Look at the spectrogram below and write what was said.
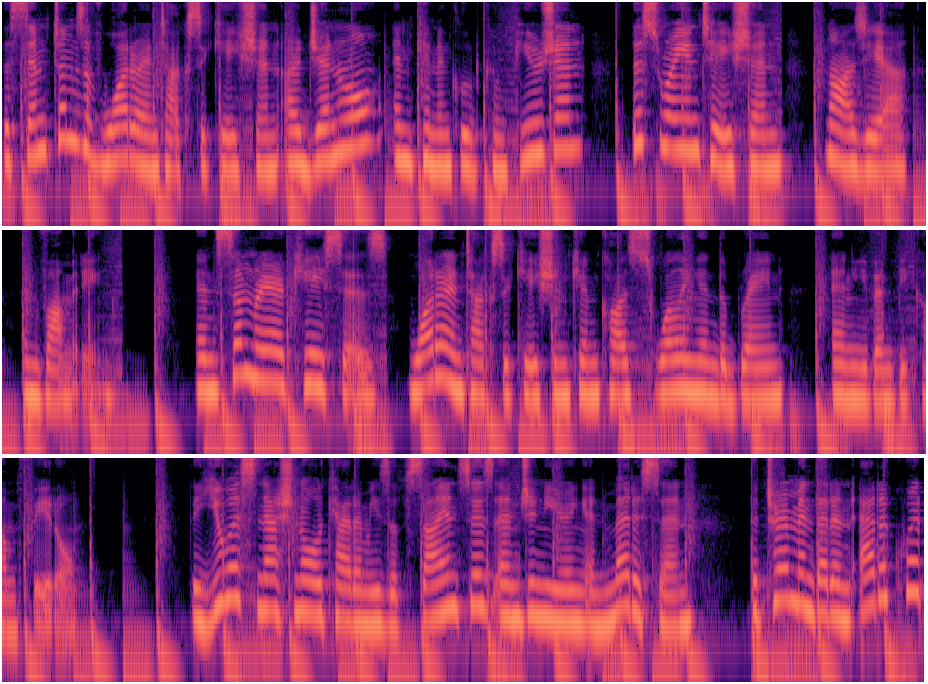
The symptoms of water intoxication are general and can include confusion, disorientation, nausea, and vomiting. In some rare cases, water intoxication can cause swelling in the brain and even become fatal. The US National Academies of Sciences, Engineering, and Medicine determined that an adequate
